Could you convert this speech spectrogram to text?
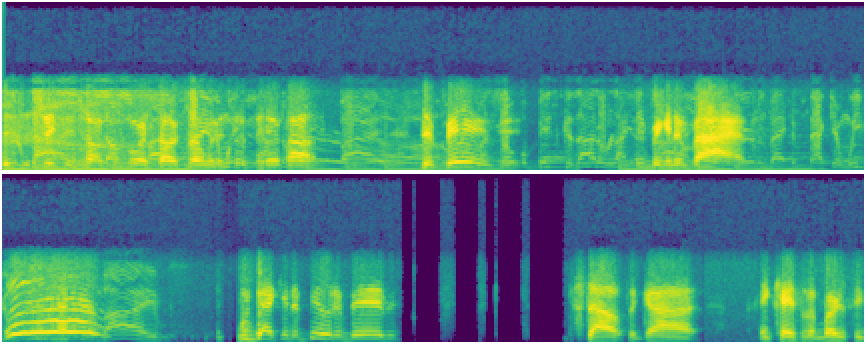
This is Sixty Talk Sports Talk Show with the sister hip hop. The baby. He bringing the vibes. Woo! We back in the building, baby. Styles the God. In case of emergency,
